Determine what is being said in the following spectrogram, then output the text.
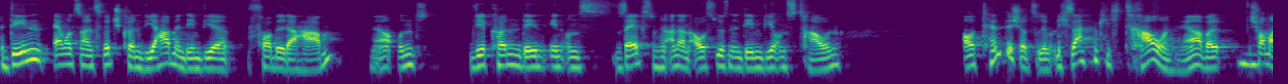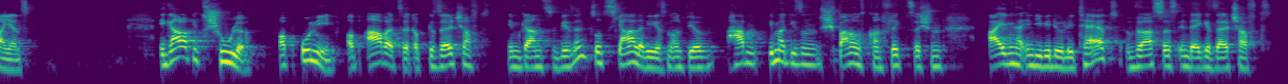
den emotionalen Switch können wir haben, indem wir Vorbilder haben. Ja, und wir können den in uns selbst und den anderen auslösen, indem wir uns trauen, authentischer zu leben. Und ich sage wirklich trauen, ja, weil, schau mal, Jens, egal ob jetzt Schule, ob Uni, ob Arbeitswelt, ob Gesellschaft im Ganzen, wir sind soziale Wesen und wir haben immer diesen Spannungskonflikt zwischen eigener Individualität versus in der Gesellschaft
